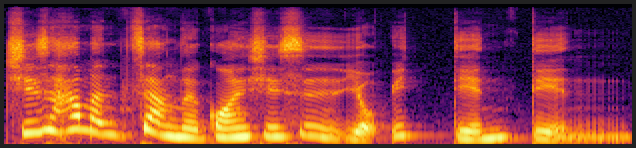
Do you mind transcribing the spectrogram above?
其实他们这样的关系是有一点点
